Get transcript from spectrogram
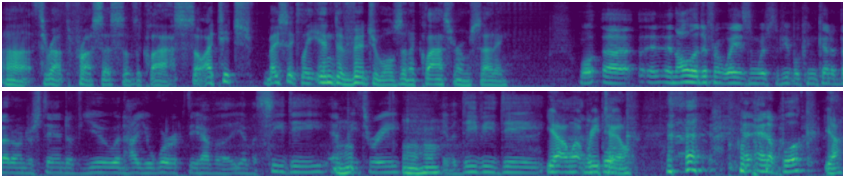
uh, throughout the process of the class. So I teach basically individuals in a classroom setting. Well, uh, and all the different ways in which the people can kind of better understand of you and how you work. Do you have a you have a CD, MP3, you have a DVD? Mm-hmm. Yeah, I went retail. and, and a book. Yeah.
